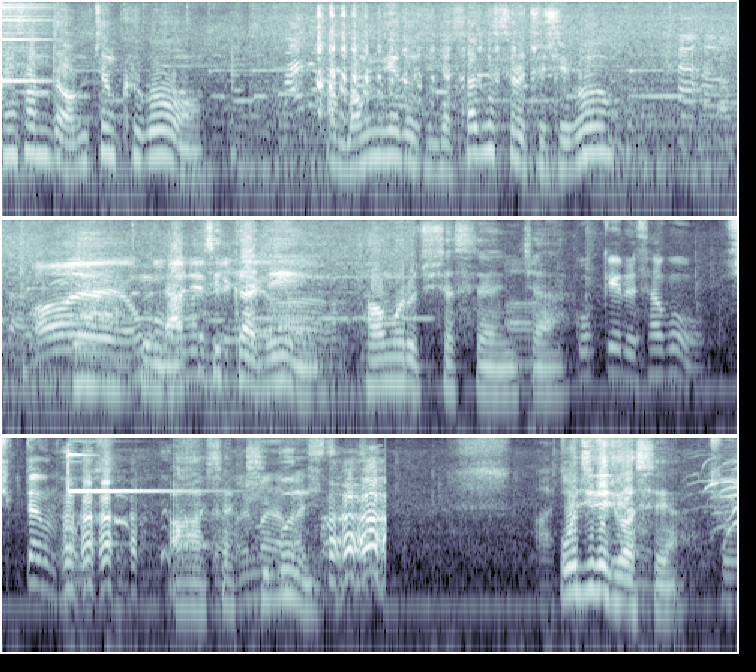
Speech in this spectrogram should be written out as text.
해삼도 엄청 크고 아, 멍게도 진짜 서비스로 주시고 아, 야, 예, 그 홍보 많이 낙지까지 해드릴게요. 덤으로 주셨어요 진짜. 아, 꽃게를 사고 식당으로 가고 있어요. 아 진짜 얼마나 기분? 아, 오지게 좋았어요. 좋니?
